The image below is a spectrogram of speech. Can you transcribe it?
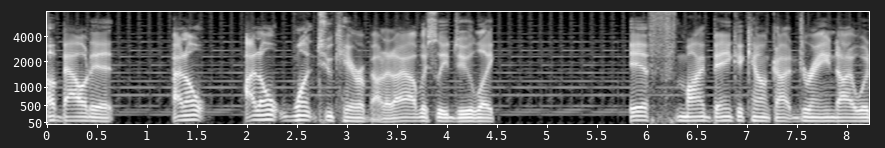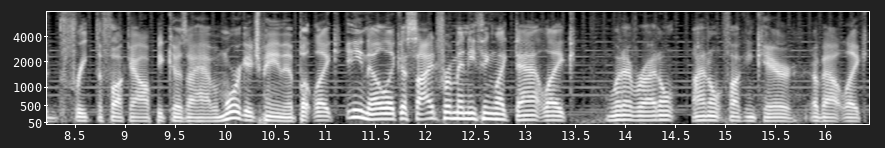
about it. I don't. I don't want to care about it. I obviously do. Like, if my bank account got drained, I would freak the fuck out because I have a mortgage payment. But like, you know, like aside from anything like that, like whatever, I don't I don't fucking care about like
